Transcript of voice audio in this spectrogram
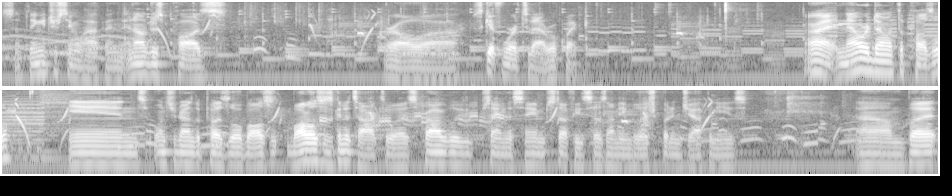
something interesting will happen. And I'll just pause or I'll uh, skip forward to that real quick. Alright, now we're done with the puzzle. And once you're done with the puzzle, Bottles, Bottles is going to talk to us, probably saying the same stuff he says on English, but in Japanese. Um, but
